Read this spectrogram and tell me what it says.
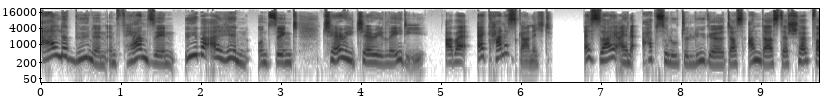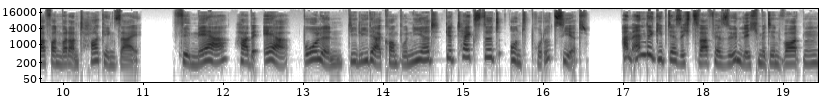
alle Bühnen, im Fernsehen, überall hin und singt Cherry Cherry Lady. Aber er kann es gar nicht. Es sei eine absolute Lüge, dass Anders der Schöpfer von Modern Talking sei. Vielmehr habe er, Bohlen, die Lieder komponiert, getextet und produziert. Am Ende gibt er sich zwar versöhnlich mit den Worten,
